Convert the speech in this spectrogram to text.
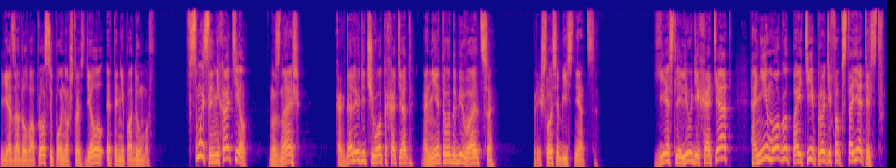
Я задал вопрос и понял, что сделал это не подумав. В смысле не хотел? Ну знаешь, когда люди чего-то хотят, они этого добиваются. Пришлось объясняться. Если люди хотят, они могут пойти против обстоятельств,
